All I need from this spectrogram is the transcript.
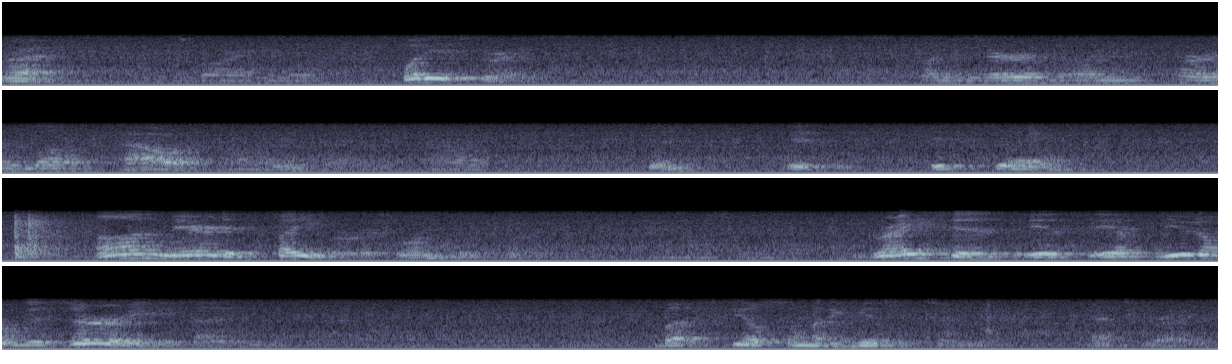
Right. As as what is grace? Undeserved, unearned love. Power. Okay? It, it's, uh, unmerited favor is one big thing. Grace is, is if you don't deserve anything, but still somebody gives it to you. That's grace.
